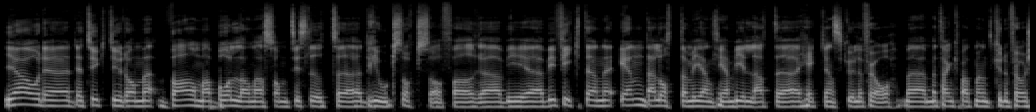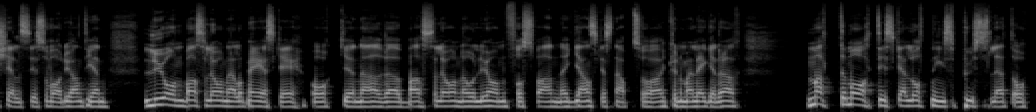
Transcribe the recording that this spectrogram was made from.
Ja, och det, det, tyckte ju de varma bollarna som till slut eh, drogs också. För eh, vi, eh, vi fick den enda lotten vi egentligen ville att eh, Häcken skulle få. Med, med tanke på att man inte kunde få Chelsea så var det ju antingen Lyon, Barcelona eller PSG. Och eh, när eh, Barcelona och Lyon försvann ganska snabbt så kunde man lägga det där matematiska lottningspusslet och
